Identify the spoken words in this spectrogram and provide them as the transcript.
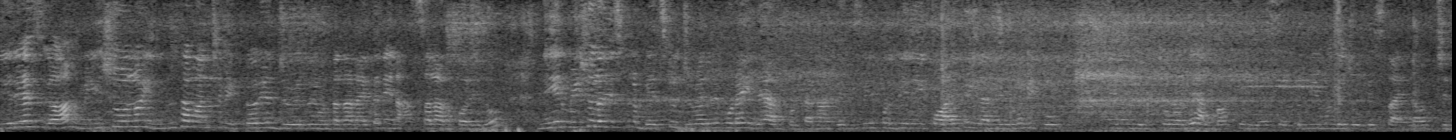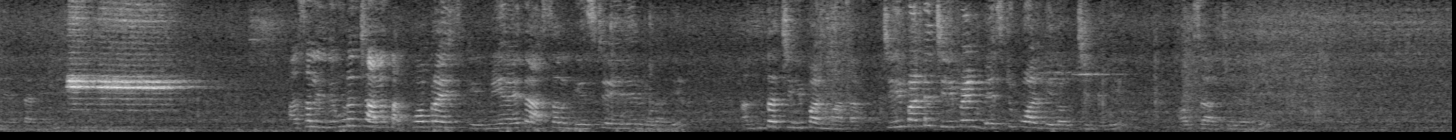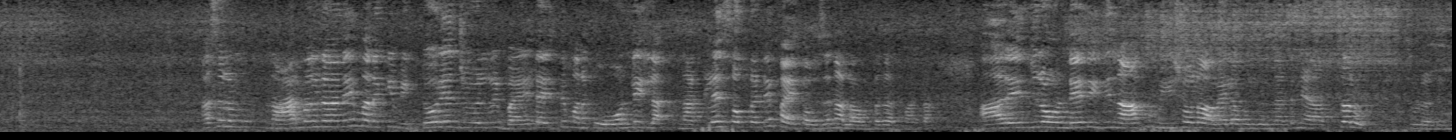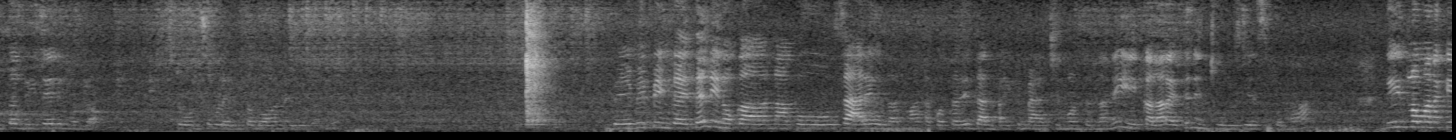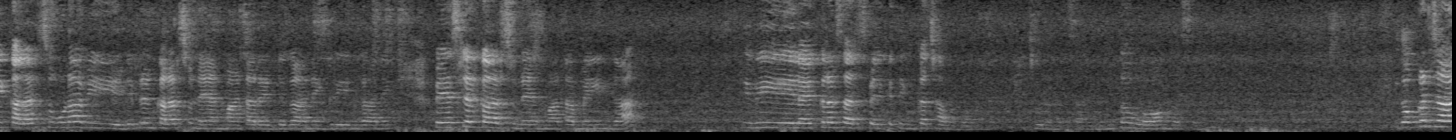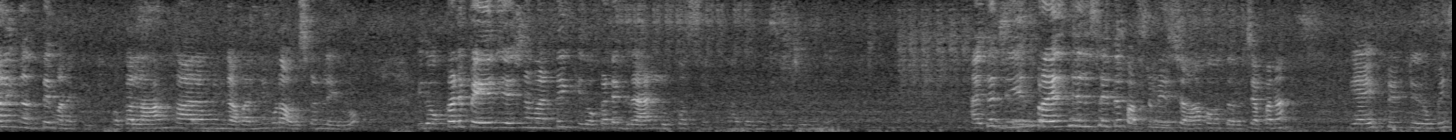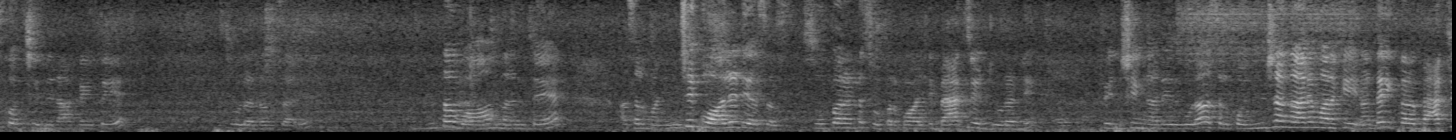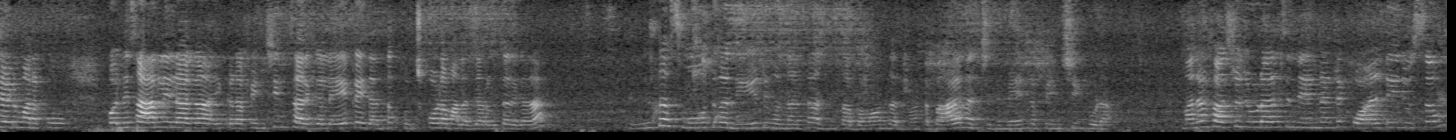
సీరియస్గా మీషోలో ఇంత మంచి విక్టోరియన్ జ్యువెలరీ ఉంటుందని అయితే నేను అస్సలు అనుకోలేదు. నేను మీషోలో తీసుకున్న బెస్ట్ జ్యువెలరీ కూడా ఇదే అనుకుంటాను నాకు తెలిసి. ఇప్పుడు దీని క్వాలిటీ అనేది కూడా మీకు నేను చూడండి అన్బాక్సింగ్ చేస్తే ఇప్పుడు మీ ముందే చూపిస్తాను ఎలా వచ్చింది అనేది. అసలు ఇది కూడా చాలా తక్కువ ప్రైస్కి మీరైతే అస్సలు గెస్ట్ చేయలేరు కూడా అది. అంత చీప్ అన్నమాట. చీప్ అంటే చీప్ అండ్ బెస్ట్ క్వాలిటీలో వచ్చింది ఇది. ఒకసారి చూడండి. అసలు నార్మల్గానే మనకి విక్టోరియన్ జ్యువెలరీ బయట అయితే మనకు ఓన్లీ ఇలా నక్లెస్ ఒక్కటే ఫైవ్ థౌజండ్ అలా ఉంటుంది అనమాట ఆ రేంజ్లో ఉండేది ఇది నాకు మీషోలో అవైలబుల్గా ఉందంటే నేను అస్సలు చూడండి ఎంత డీటెయిలింగ్ ఉందో? స్టోన్స్ కూడా ఎంత బాగున్నాయి చూడండి. బేబీ పింక్ అయితే నేను ఒక నాకు శారీ ఉందన్నమాట కొత్తది దానిపైకి మ్యాచింగ్ ఉంటుందని ఈ కలర్ అయితే నేను చూస్ చేసుకున్నాను దీంట్లో మనకి కలర్స్ కూడా అవి డిఫరెంట్ కలర్స్ ఉన్నాయన్నమాట. రెడ్ కానీ గ్రీన్ కానీ పేస్టల్ కలర్స్ ఉన్నాయన్నమాట మెయిన్గా ఇవి లైట్ కలర్ సారీస్ పెరిగితే ఇంకా చాలా బాగుంది చూడండి ఒకసారి ఎంత బాగుంది అసలు. ఇది ఒక్కటి చాలు అంతే మనకి. ఒక లాంగ్ కారం ఇంకా అవన్నీ కూడా అవసరం లేదు. ఇది ఒక్కటి పేర్ చేసినామంటే ఇంక ఇది ఒక్కటే గ్రాండ్ లుక్ వస్తుంది ఆటోమేటిక్గా చూడండి. అయితే దీని ప్రైస్ తెలిసి అయితే ఫస్ట్ మీరు షాక్ అవుతారు. చెప్పనా? ఎయిట్ ఫిఫ్టీ రూపీస్కి వచ్చింది నాకైతే. చూడండి ఒకసారి. ఎంత బాగుందంటే అసలు మంచి క్వాలిటీ అసలు. సూపర్ అంటే సూపర్ క్వాలిటీ. బ్యాక్ సైడ్ చూడండి. ఫినిషింగ్ అనేది కూడా అసలు కొంచెం కానీ మనకి అంటే ఇక్కడ బ్యాక్ సైడ్ మనకు కొన్నిసార్లు ఇలాగా ఇక్కడ ఫినిషింగ్ సరిగ్గా లేక ఇదంతా కుచ్చుకోవడం అలా జరుగుతుంది కదా. ఎంత స్మూత్గా నీట్గా ఉందంటే అంత బాగుందన్నమాట. బాగా నచ్చింది మెయిన్గా ఫినిషింగ్ కూడా. మనం ఫస్ట్ చూడాల్సింది ఏంటంటే క్వాలిటీ చూస్తాం.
